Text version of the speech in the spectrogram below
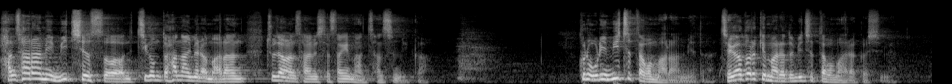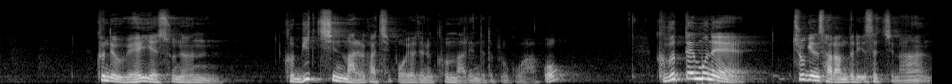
한 사람이 미쳤어 지금도 하나님이라 말하는 주장하는 사람이 세상에 많지 않습니까? 그럼 우리 미쳤다고 말합니다. 제가 그렇게 말해도 미쳤다고 말할 것입니다. 근데 왜 예수는 그 미친 말 같이 보여지는 그 말인데도 불구하고 그것 때문에 죽인 사람들이 있었지만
